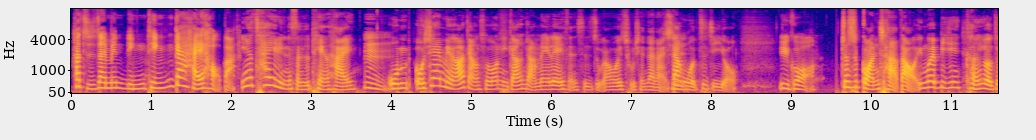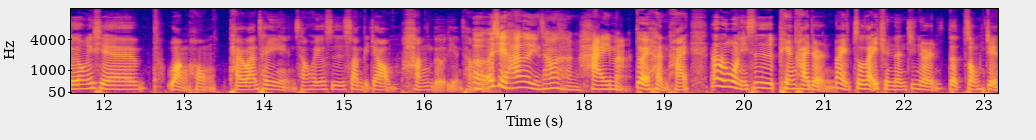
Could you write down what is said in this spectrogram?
他只是在那边聆听，应该还好吧？因为蔡依林的粉丝偏嗨，嗯，我我现在没有要讲说你刚刚讲那类粉丝主要会出现在哪里，是但我自己有遇过，就是观察到，因为毕竟可能有追踪一些网红，台湾蔡依林演唱会又是算比较夯的演唱会，呃，而且他的演唱会很嗨嘛，对，很嗨。那如果你是偏嗨的人，那你坐在一群冷静的人的中间，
